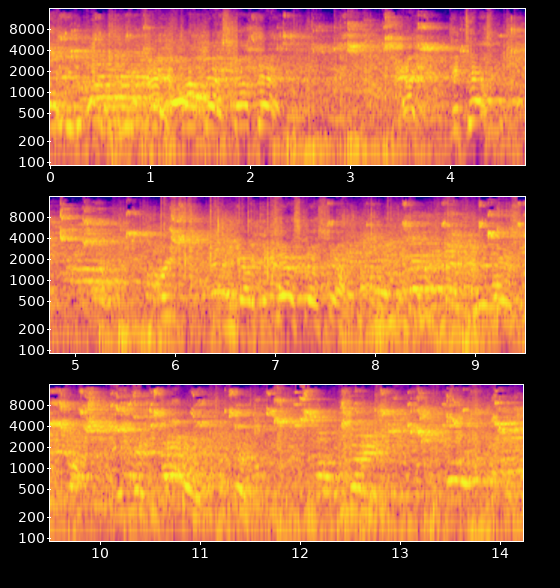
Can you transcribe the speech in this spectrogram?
baby. Hey, stop that, stop that. Contest it. You gotta contest that shot. Scoop up. Big man, get the middle, get the middle. Get under. Rebound, rebound. Let's go.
